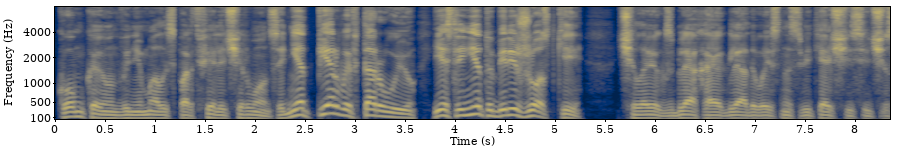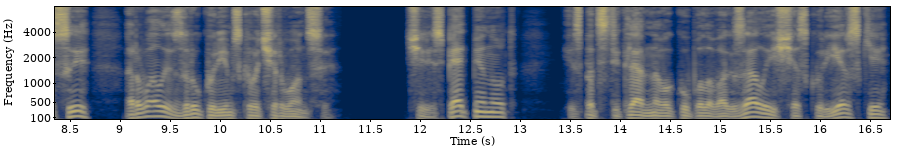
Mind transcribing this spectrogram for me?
Комкой он вынимал из портфеля червонцы. «Нет, первый, вторую! Если нет, убери жесткий!» Человек с бляхой, оглядываясь на светящиеся часы, рвал из рук у римского червонцы. Через пять минут из-под стеклянного купола вокзала исчез курьерский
